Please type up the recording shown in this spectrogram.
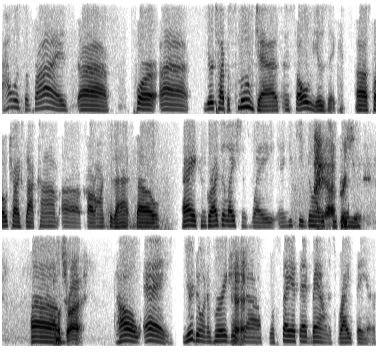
I was surprised uh, for uh, your type of smooth jazz and soul music. Uh, Soultracks.com uh, caught on to that. So, hey, congratulations, Wade, and you keep doing Hey, what I you're appreciate doing. it. I'm Um, gonna try. oh, hey, you're doing a very good job. We'll stay at that balance right there.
